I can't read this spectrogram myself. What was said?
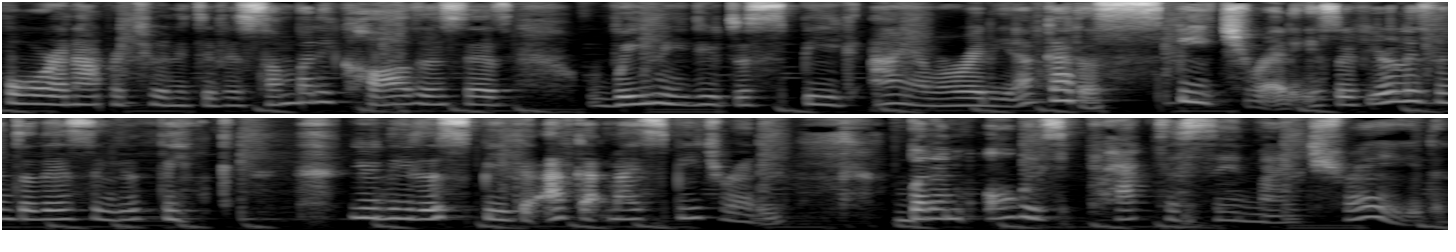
for an opportunity. If somebody calls and says, We need you to speak, I am ready. I've got a speech ready. So if you're listening to this and you think you need a speaker, I've got my speech ready. But I'm always practicing my trade.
